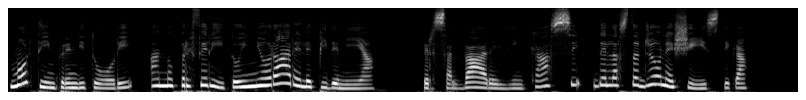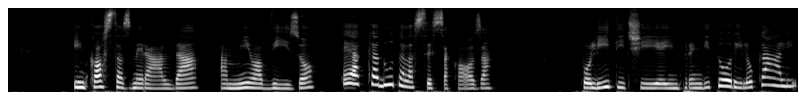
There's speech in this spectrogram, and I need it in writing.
molti imprenditori hanno preferito ignorare l'epidemia per salvare gli incassi della stagione sciistica. In Costa Smeralda, a mio avviso, è accaduta la stessa cosa. Politici e imprenditori locali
